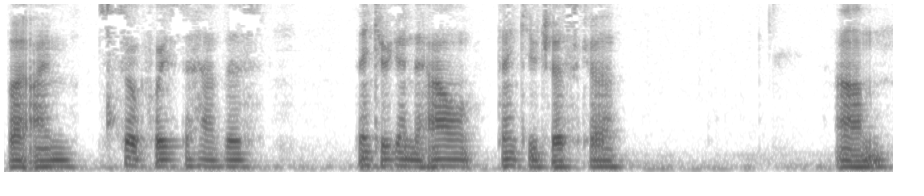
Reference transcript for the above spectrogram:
but I'm so pleased to have this. Thank you again to Al. Thank you, Jessica. Um,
